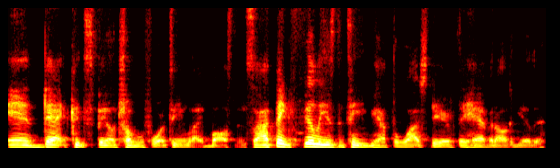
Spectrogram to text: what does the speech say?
And that could spell trouble for a team like Boston. So I think Philly is the team you have to watch there if they have it all together.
